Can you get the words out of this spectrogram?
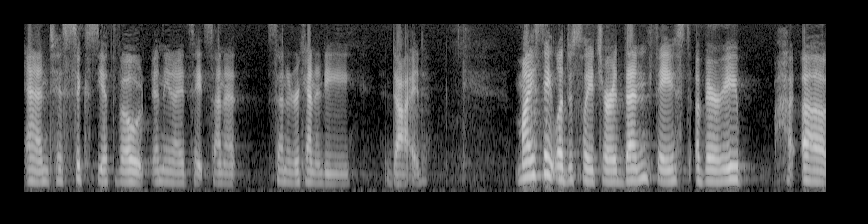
and his 60th vote in the United States Senate, Senator Kennedy, died. My state legislature then faced a very uh,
